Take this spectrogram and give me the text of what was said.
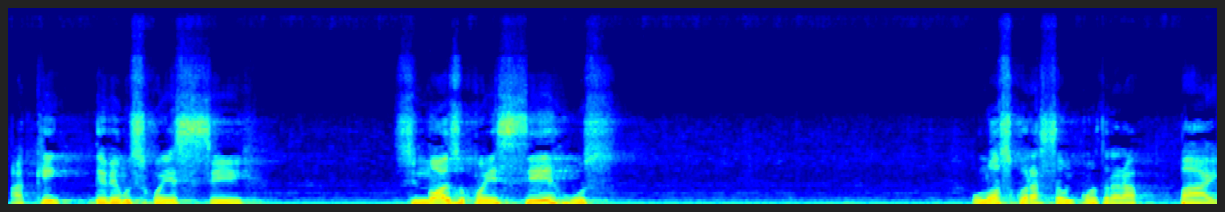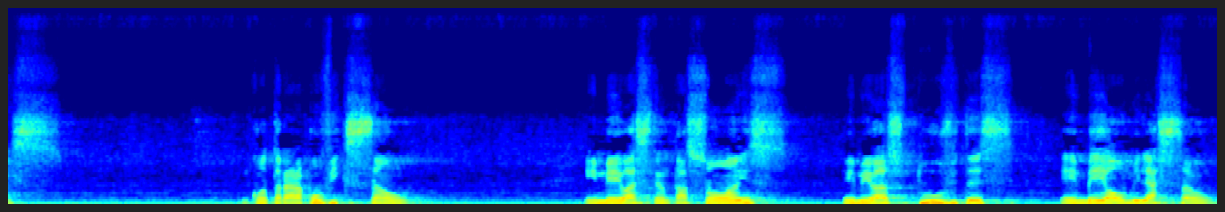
a quem devemos conhecer, se nós o conhecermos, o nosso coração encontrará paz, encontrará convicção. Em meio às tentações, em meio às dúvidas, em meio à humilhação.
